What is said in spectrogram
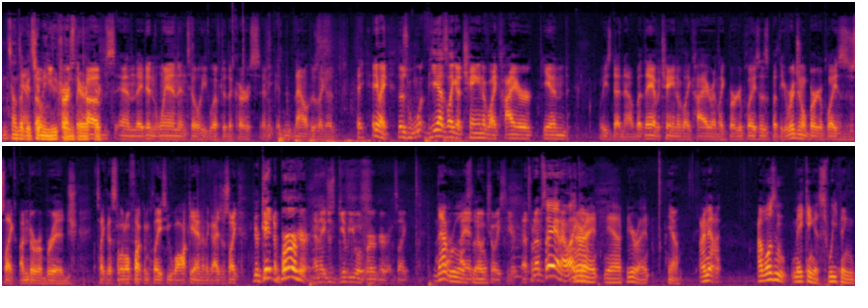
It sounds like And a Jimmy so he Neutron cursed character. the Cubs, and they didn't win until he lifted the curse. And, he, and now there's like a they, anyway. There's one, he has like a chain of like higher end. Well, he's dead now, but they have a chain of like higher end like burger places. But the original burger place is just like under a bridge. It's like this little fucking place. You walk in, and the guy's just like, "You're getting a burger," and they just give you a burger. It's like That rules. I had no choice here. That's what I'm saying. I like All it. right. Yeah, you're right. Yeah. I mean, I, I wasn't making a sweeping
